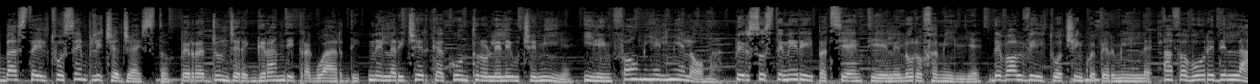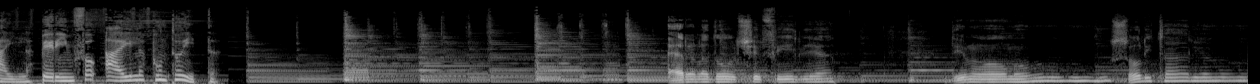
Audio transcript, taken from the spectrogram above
Basta il tuo semplice gesto per raggiungere grandi traguardi nella ricerca contro le leucemie, i linfomi e il mieloma. Per sostenere i pazienti e le loro famiglie, devolvi il tuo 5 per 1000 a favore dell'AIL. Per info AIL.it. Era la dolce figlia di un uomo solitario.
